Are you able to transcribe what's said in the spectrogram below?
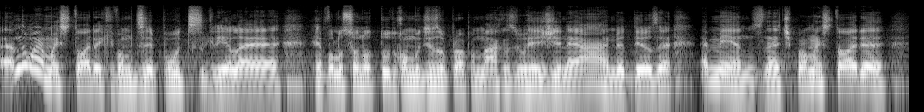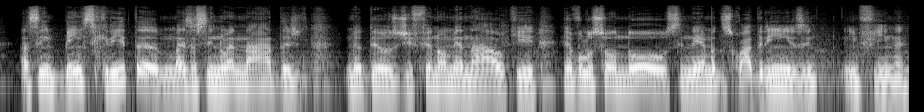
é, não é uma história que, vamos dizer, putz, grila, é, revolucionou tudo, como diz o próprio Marcos e o Regi, né? Ai, meu Deus, é, é menos, né? Tipo, é uma história, assim, bem escrita, mas, assim, não é nada, meu Deus, de fenomenal, que revolucionou o cinema dos quadrinhos, en- enfim, né?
